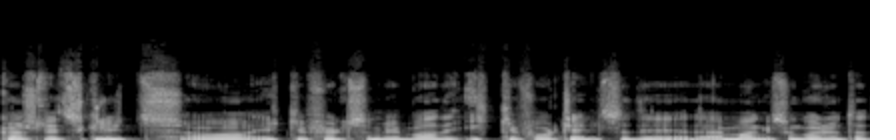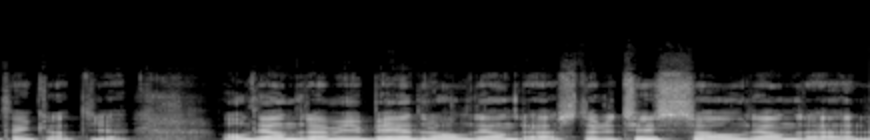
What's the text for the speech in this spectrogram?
kanskje litt skryt, og ikke fullt så mye hva de ikke får til. Så de, det er mange som går rundt og tenker at de, alle de andre er mye bedre, alle de andre er større tiss, og alle de andre er,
